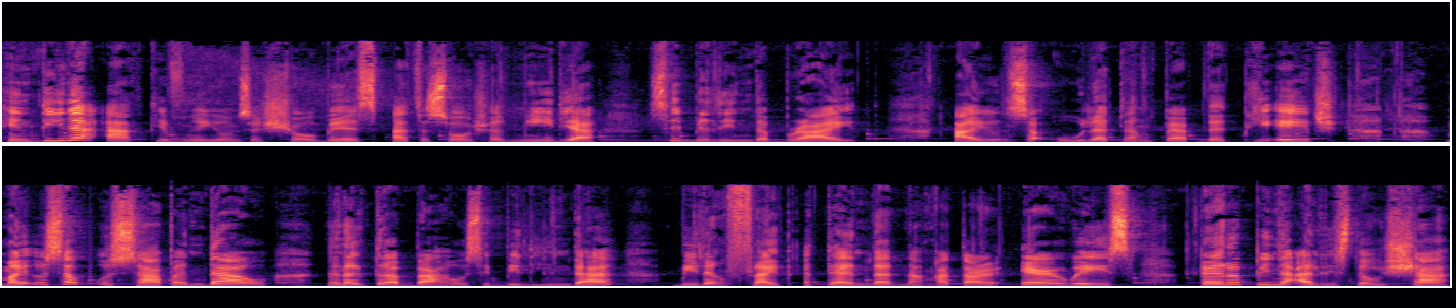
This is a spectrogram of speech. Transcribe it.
hindi na active ngayon sa showbiz at sa social media si Belinda Bright. Ayon sa ulat ng pep.ph, may usap-usapan daw na nagtrabaho si Belinda bilang flight attendant ng Qatar Airways pero pinaalis daw siya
